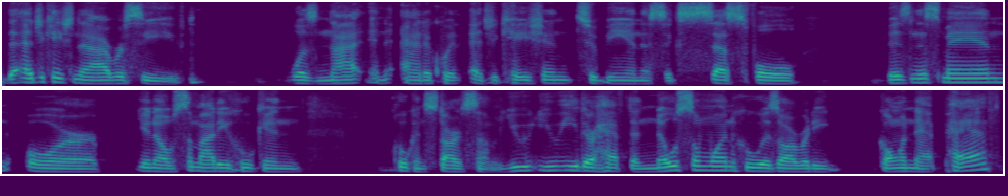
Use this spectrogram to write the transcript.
the education that I received was not an adequate education to being a successful businessman or you know somebody who can who can start something. You you either have to know someone who has already gone that path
